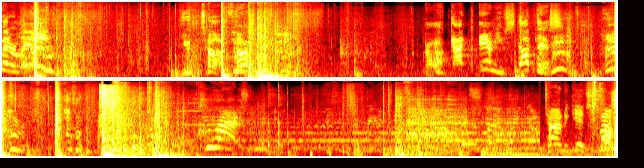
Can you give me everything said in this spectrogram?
Better lay off! You tough, huh? Oh, God damn you! Stop this! Time to get smoked.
